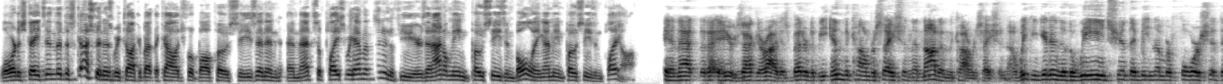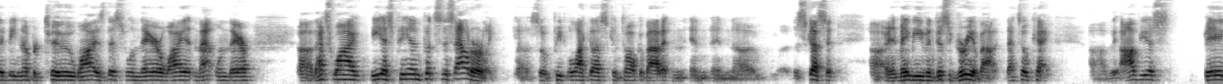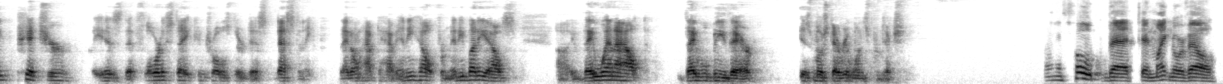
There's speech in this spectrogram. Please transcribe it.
Florida State's in the discussion as we talk about the college football postseason, and and that's a place we haven't been in a few years. And I don't mean postseason bowling; I mean postseason playoff. And that, that, you're exactly right. It's better to be in the conversation than not in the conversation. Now we can get into the weeds. Should they be number four? Should they be number two? Why is this one there? Why isn't that one there? Uh, that's why ESPN puts this out early, uh, so people like us can talk about it and and, and uh, discuss it, uh, and maybe even disagree about it. That's okay. Uh, the obvious big picture is that Florida State controls their destiny. They don't have to have any help from anybody else. if they went out, they will be there. Is most everyone's prediction. I hope that, and Mike Norvell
